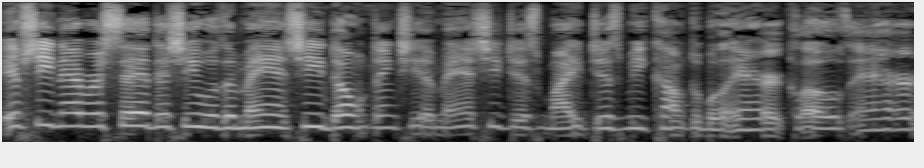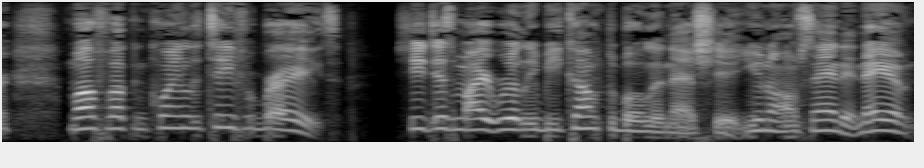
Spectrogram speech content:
If she never said that she was a man, she don't think she a man. She just might just be comfortable in her clothes and her motherfucking Queen Latifah braids. She just might really be comfortable in that shit. You know what I'm saying? And they have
